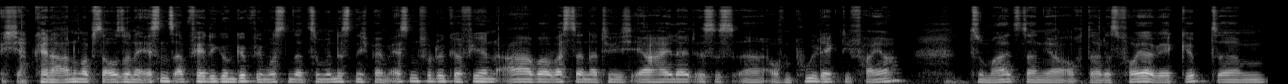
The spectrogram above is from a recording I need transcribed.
ich habe keine Ahnung, ob es da auch so eine Essensabfertigung gibt. Wir mussten da zumindest nicht beim Essen fotografieren, aber was dann natürlich eher Highlight ist, ist äh, auf dem Pooldeck die Feier. Zumal es dann ja auch da das Feuerwerk gibt. Ähm,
